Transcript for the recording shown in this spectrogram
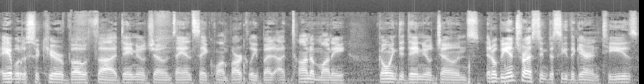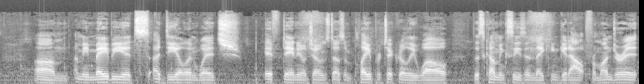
able to secure both uh, Daniel Jones and Saquon Barkley, but a ton of money going to Daniel Jones. It'll be interesting to see the guarantees. Um, I mean, maybe it's a deal in which if Daniel Jones doesn't play particularly well this coming season, they can get out from under it.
